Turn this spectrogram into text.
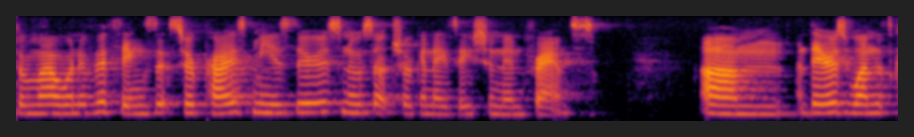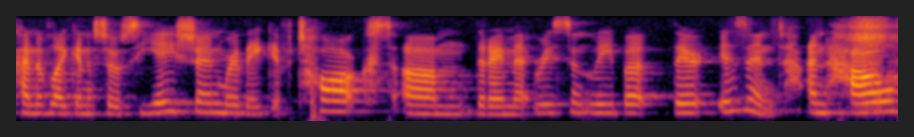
Thomas, one of the things that surprised me is there is no such organization in France. Um, there's one that's kind of like an association where they give talks um, that I met recently, but there isn't. And how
